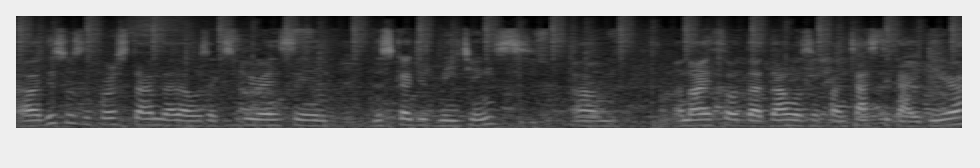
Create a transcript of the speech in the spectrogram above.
Uh, this was the first time that I was experiencing the scheduled meetings, um, and I thought that that was a fantastic idea.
